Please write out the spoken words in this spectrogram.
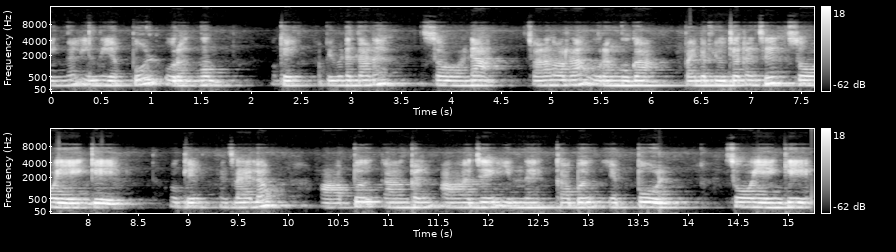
നിങ്ങൾ ഇന്ന് എപ്പോൾ ഉറങ്ങും? ഓക്കെ അപ്പൊ ഇവിടെ എന്താണ്? സോന. സോന എന്ന് പറഞ്ഞാൽ ഉറങ്ങുക. അപ്പൊ അതിന്റെ ഫ്യൂച്ചർ ടെൻസ് സോയേങ്കെ ഓക്കെ മനസ്സിലായല്ലോ? ആപ്പ് താങ്കൾ ആജ് ഇന്ന് കബ് എപ്പോൾ സോയേങ്കെ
